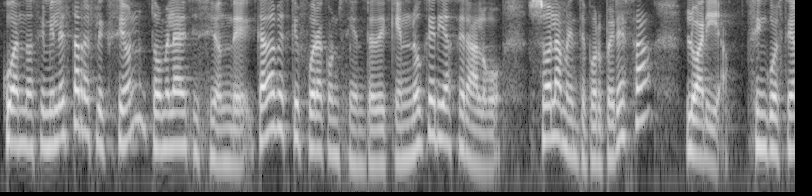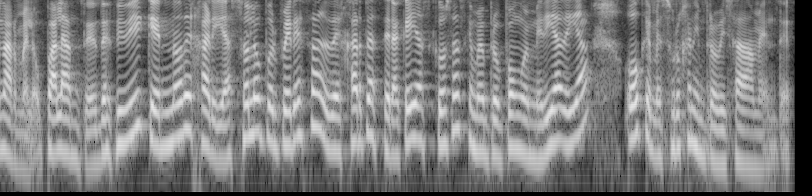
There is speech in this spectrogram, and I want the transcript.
Cuando asimilé esta reflexión, tomé la decisión de cada vez que fuera consciente de que no quería hacer algo solamente por pereza, lo haría, sin cuestionármelo, pa'lante. Decidí que no dejaría solo por pereza de dejar de hacer aquellas cosas que me propongo en mi día a día o que me surgen improvisadamente.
